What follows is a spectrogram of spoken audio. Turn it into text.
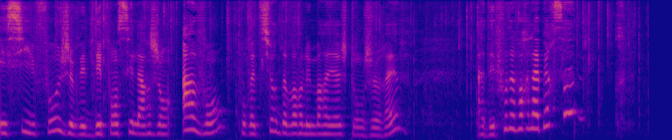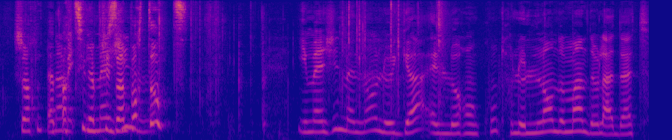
Et s'il faut, je vais dépenser l'argent avant pour être sûre d'avoir le mariage dont je rêve, à défaut d'avoir la personne. Genre la partie la plus importante. Imagine maintenant le gars, elle le rencontre le lendemain de la date.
